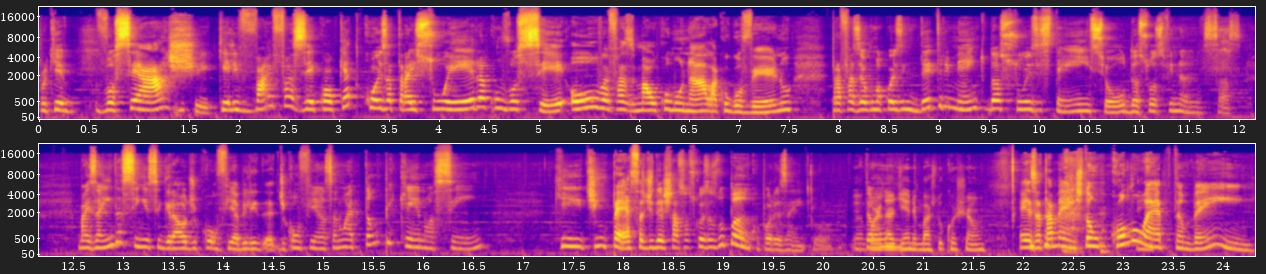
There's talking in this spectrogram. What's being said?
porque você ache que ele vai fazer qualquer coisa traiçoeira com você ou vai fazer mal comunal lá com o governo para fazer alguma coisa em detrimento da sua existência ou das suas finanças. Mas ainda assim esse grau de confiabilidade, de confiança não é tão pequeno assim que te impeça de deixar suas coisas no banco, por exemplo. Então, guardar dinheiro embaixo do colchão. Exatamente. Então, como é também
